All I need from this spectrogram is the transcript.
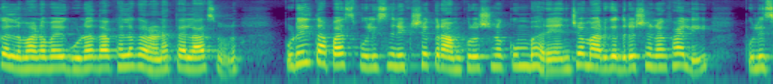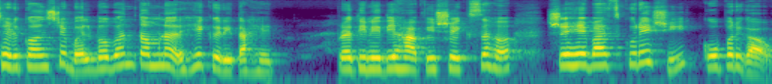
कलमान्वये गुन्हा दाखल करण्यात आला असून पुढील तपास पोलीस निरीक्षक रामकृष्ण कुंभार यांच्या मार्गदर्शनाखाली police head constable Baban Tamnar हे करीत आहेत. प्रतिनिधी हाफिज शेखसह शेहेबाज कुरेशी कोपरगाव.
